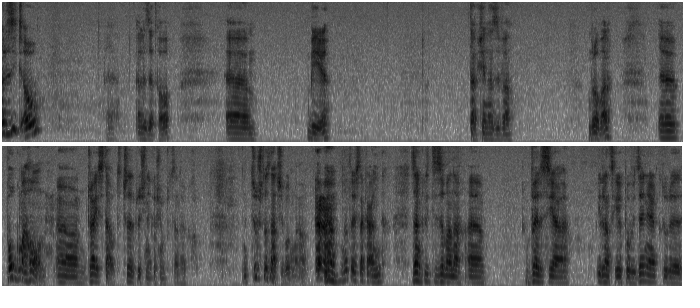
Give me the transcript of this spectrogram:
LZO e, LZO beer tak się nazywa browar E, Pogmahon e, Dry Stout 4,8% alkoholu. Cóż to znaczy Pogmahon? No to jest taka zaanglicyzowana e, wersja irlandzkiego powiedzenia, które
